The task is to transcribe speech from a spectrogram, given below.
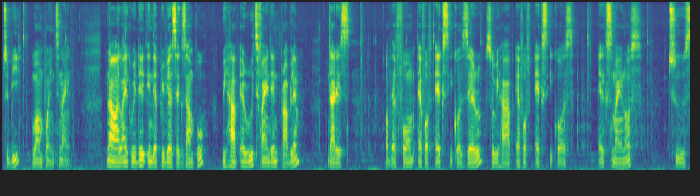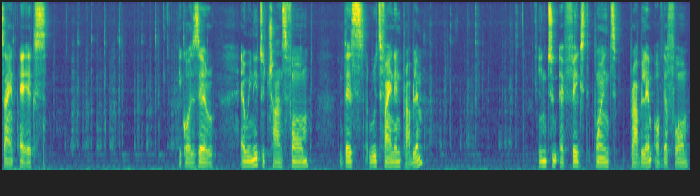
to be 1.9. Now, like we did in the previous example, we have a root finding problem that is of the form f of x equals 0. So we have f of x equals x minus 2 sine x equals 0. And we need to transform this root finding problem into a fixed point problem of the form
